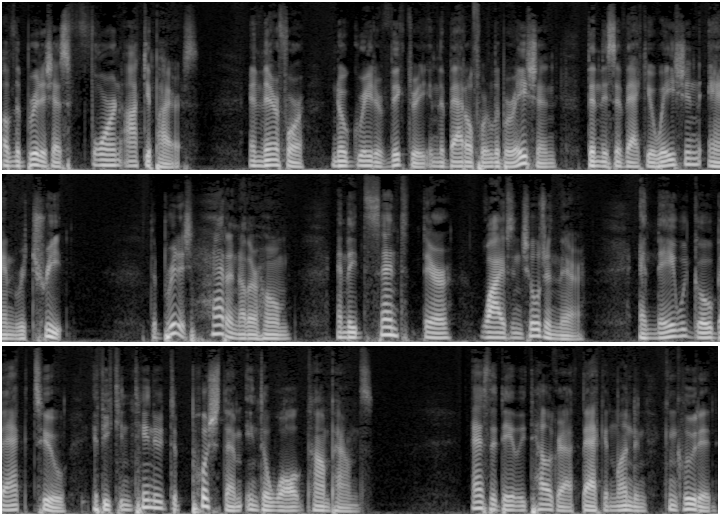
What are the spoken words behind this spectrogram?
of the British as foreign occupiers, and therefore no greater victory in the battle for liberation than this evacuation and retreat. The British had another home, and they'd sent their wives and children there, and they would go back too if he continued to push them into walled compounds. As the Daily Telegraph back in London concluded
